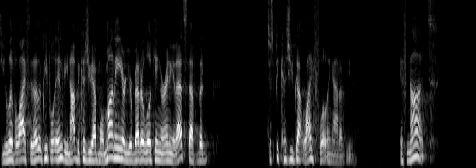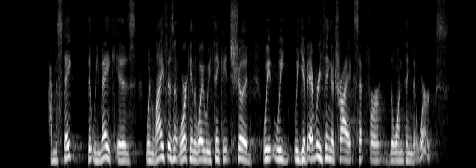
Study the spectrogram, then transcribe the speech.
Do you live a life that other people envy, not because you have more money or you're better looking or any of that stuff, but just because you've got life flowing out of you? If not, our mistake that we make is when life isn't working the way we think it should, we, we, we give everything a try except for the one thing that works.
